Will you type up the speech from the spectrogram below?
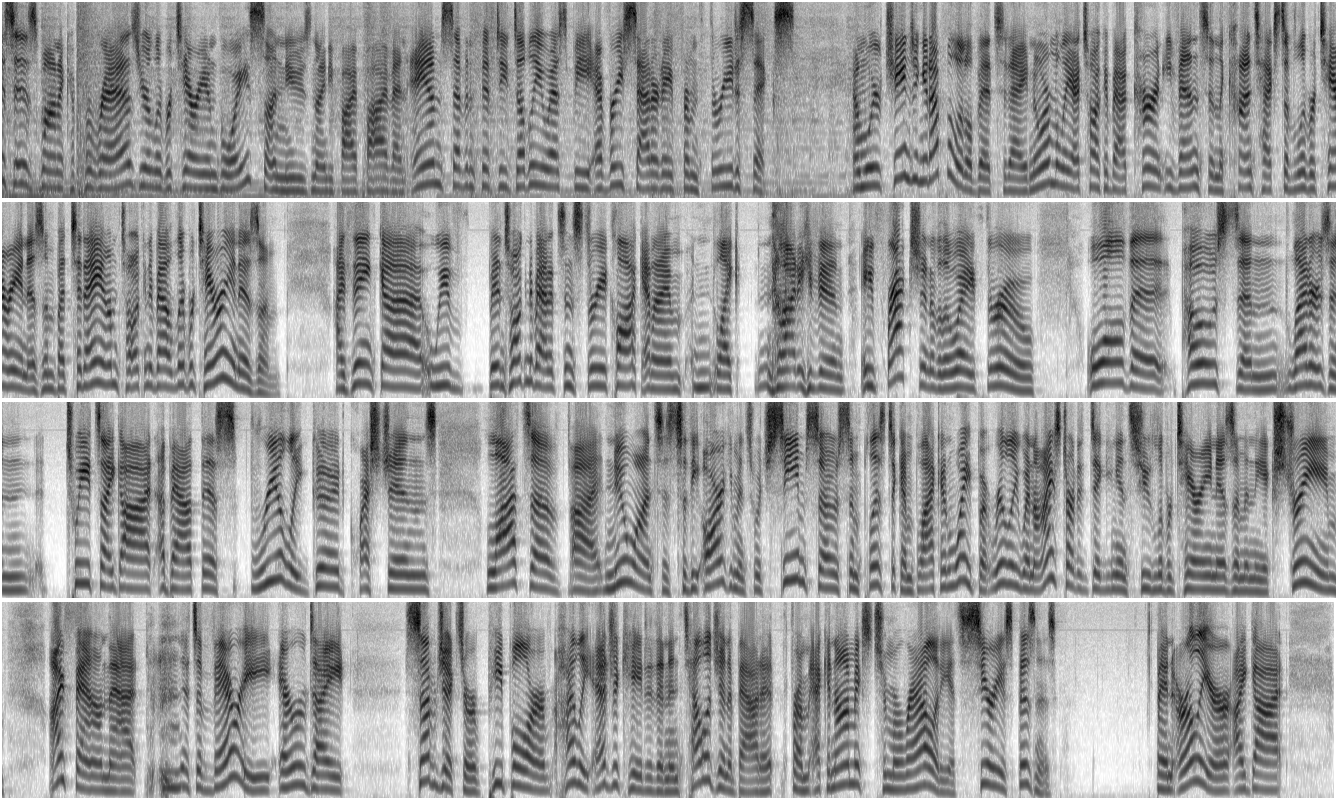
This is Monica Perez, your libertarian voice on News 95.5 and AM 750 WSB every Saturday from 3 to 6. And we're changing it up a little bit today. Normally, I talk about current events in the context of libertarianism, but today I'm talking about libertarianism. I think uh, we've been talking about it since three o'clock, and I'm like not even a fraction of the way through all the posts and letters and tweets I got about this really good questions lots of uh, nuances to the arguments, which seem so simplistic and black and white. But really, when I started digging into libertarianism in the extreme, I found that it's a very erudite subject, or people are highly educated and intelligent about it, from economics to morality. It's serious business. And earlier, I got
